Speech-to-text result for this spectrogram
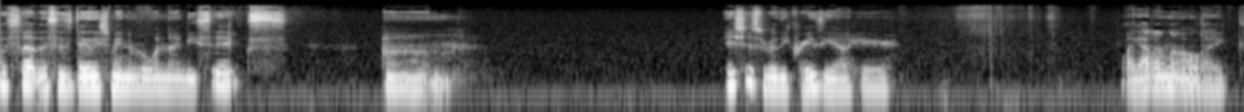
What's up? This is Daily Shmay number 196. Um It's just really crazy out here. Like I don't know, like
